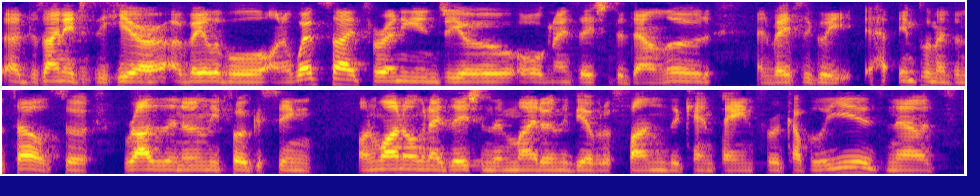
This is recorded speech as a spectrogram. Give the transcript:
a, design agency here available on a website for any NGO or organization to download and basically implement themselves. So rather than only focusing on one organization that might only be able to fund the campaign for a couple of years, now it's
